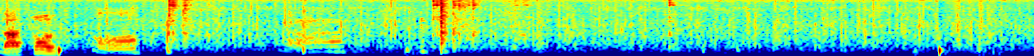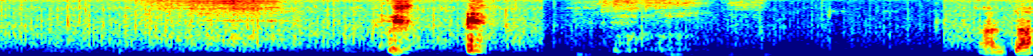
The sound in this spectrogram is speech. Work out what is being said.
나 또 어. 안 짜?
